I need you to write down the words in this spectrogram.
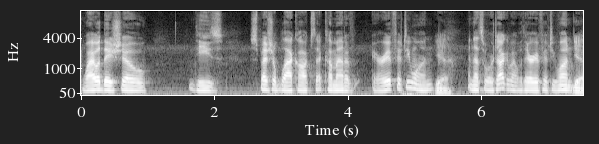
why would they show these special Blackhawks that come out of Area 51? yeah, And that's what we're talking about with Area 51. yeah,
